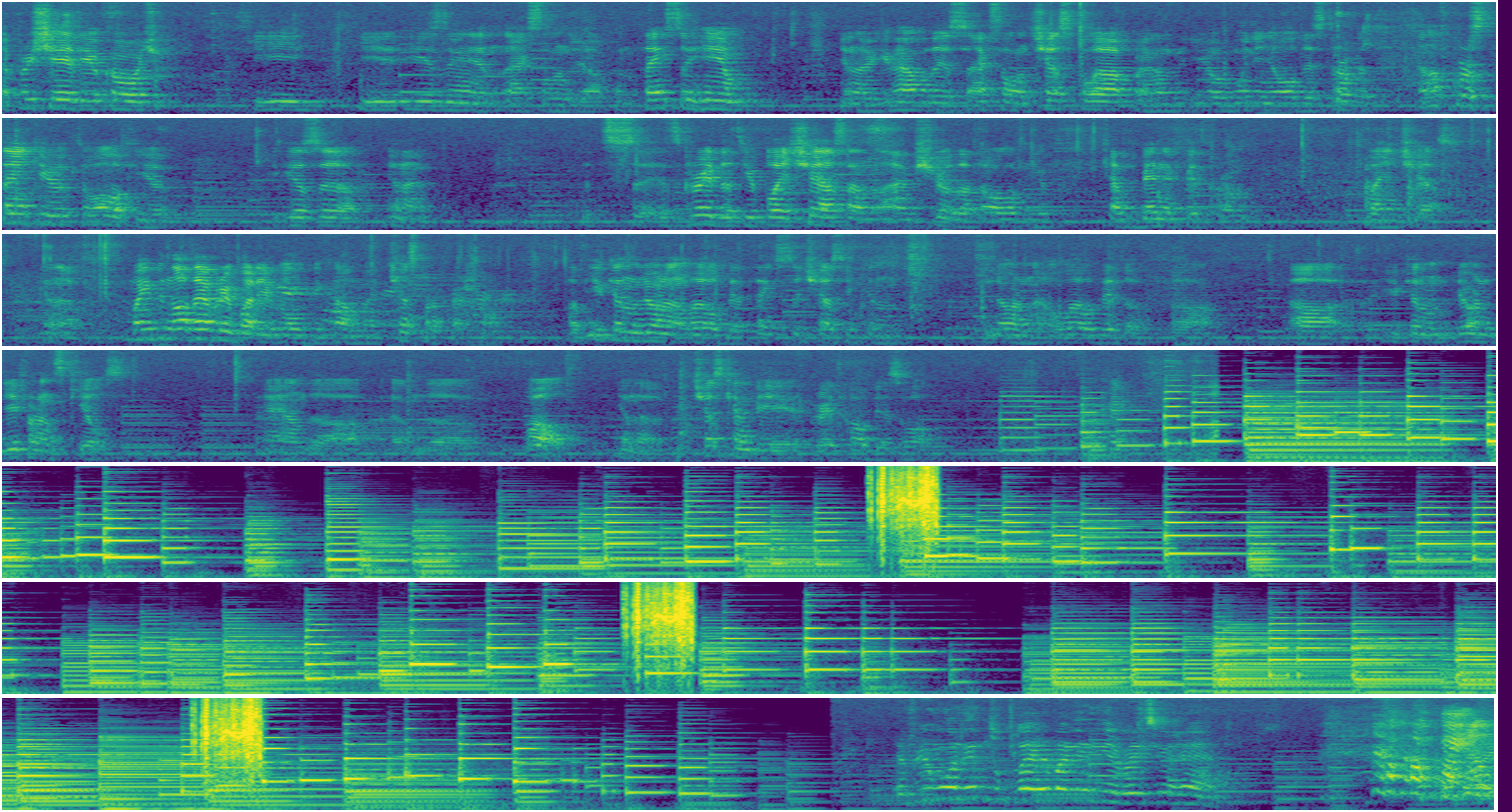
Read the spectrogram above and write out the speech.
appreciate your coach. He, he, is doing an excellent job. And thanks to him, you know, you have this excellent chess club and you're winning all these trophies. And of course, thank you to all of you because, uh, you know, it's, it's great that you play chess and I'm sure that all of you can benefit from playing chess. You know, maybe not everybody will become a chess professional, but you can learn a little bit. Thanks to chess, you can learn a little bit of, uh, uh, you can learn different skills. And, uh, and uh, well, you know, chess can be a great hobby as well. Okay. If raise your hand.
